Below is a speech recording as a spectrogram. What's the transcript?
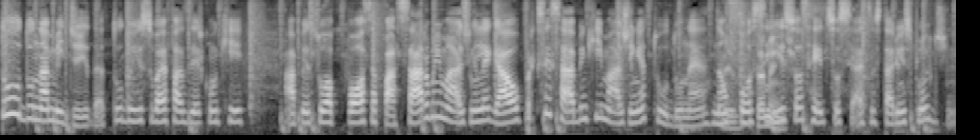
tudo na medida. Tudo isso vai fazer com que a pessoa possa passar uma imagem legal, porque vocês sabem que imagem é tudo, né? Não Exatamente. fosse isso, as redes sociais estariam explodindo.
